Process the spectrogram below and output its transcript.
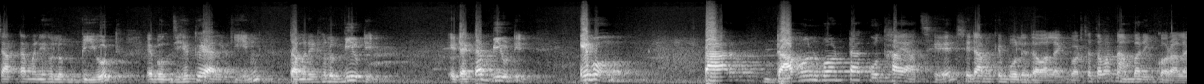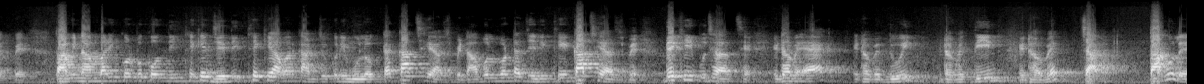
চারটা মানে হলো বিউট এবং যেহেতু অ্যালকিন, তার মানে এটা হলো বিউটিন। এটা একটা বিউটিন। এবং তার ডাবল বন্ডটা কোথায় আছে সেটা আমাকে বলে দেওয়া লাগবে, অর্থাৎ আমার নাম্বারিং করা লাগবে। তো আমি নাম্বারিং করব কোন দিক থেকে? যে দিক থেকে আমার কার্যকরী মূলকটা কাছে আসবে ডাবল বন্ডটা যে দিক থেকে কাছে আসবে, দেখেই বোঝা যাচ্ছে। এটা হবে এক, এটা হবে দুই, এটা হবে তিন, এটা হবে চার। তাহলে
